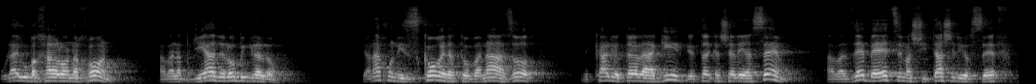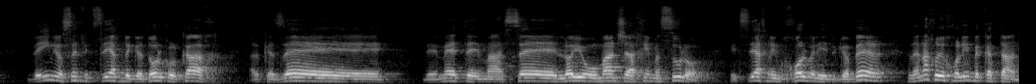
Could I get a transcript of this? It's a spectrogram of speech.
אולי הוא בחר לא נכון, אבל הפגיעה זה לא בגללו. כשאנחנו נזכור את התובנה הזאת, זה קל יותר להגיד, יותר קשה ליישם, אבל זה בעצם השיטה של יוסף, ואם יוסף הצליח בגדול כל כך על כזה באמת מעשה לא יאומן שהאחים עשו לו, הצליח למחול ולהתגבר, אז אנחנו יכולים בקטן.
